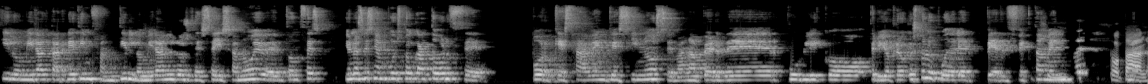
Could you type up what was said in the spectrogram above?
y lo mira el target infantil, lo miran los de 6 a 9. Entonces, yo no sé si han puesto 14 porque saben que si no se van a perder público, pero yo creo que esto lo puede leer perfectamente. Total.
